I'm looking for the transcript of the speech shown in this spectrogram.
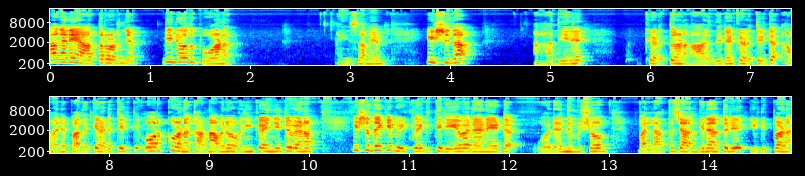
അങ്ങനെ യാത്ര പറഞ്ഞ് വിനോദ് പോവാണ്. ഈ സമയം ഇഷിത ആദ്യനെ കിടത്തുകയാണ് ആദ്യനെ കിടത്തിയിട്ട് അവനെ പതുക്കെ അടുത്തിരുത്തി ഉറക്കുവാണ്. കാരണം അവൻ ഉറങ്ങിക്കഴിഞ്ഞിട്ട് വേണം ഇഷിതയ്ക്ക് വീട്ടിലേക്ക് തിരികെ വരാനായിട്ട്. ഓരോ നിമിഷവും വല്ലാത്ത ചങ്കിനകത്തൊരു ഇടിപ്പാണ്.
